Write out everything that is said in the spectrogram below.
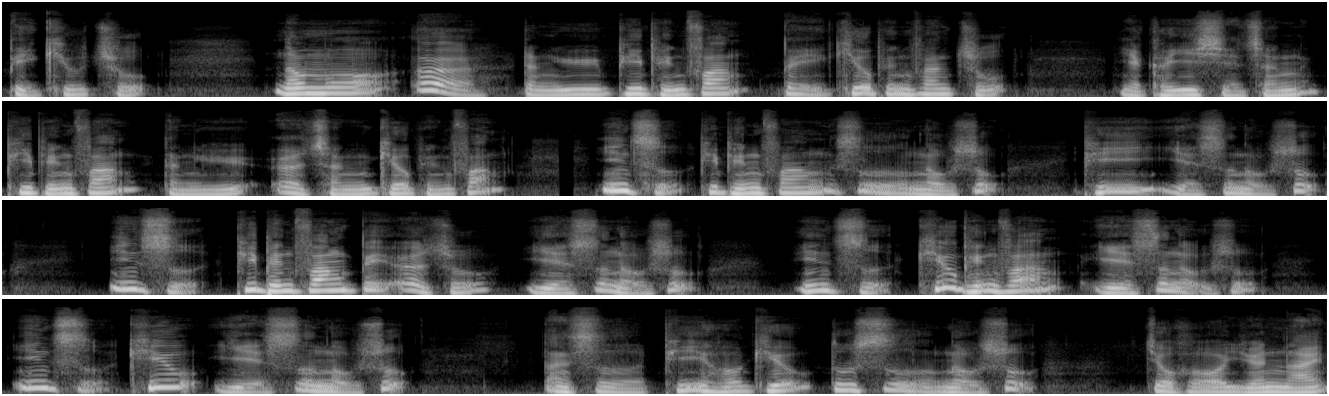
被 q 除。那么二等于 p 平方被 q 平方除，也可以写成 p 平方等于二乘 q 平方。因此，p 平方是偶数，p 也是偶数。因此，p 平方被二除也是偶数。因此，q 平方也是偶数，因此 q 也是偶数。但是 p 和 q 都是偶数，就和原来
